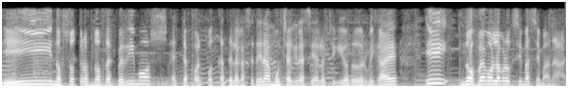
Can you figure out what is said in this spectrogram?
Y nosotros nos despedimos. Este fue el podcast de la casetera. Muchas gracias a los chiquillos de Duermicae. Y nos vemos la próxima semana.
